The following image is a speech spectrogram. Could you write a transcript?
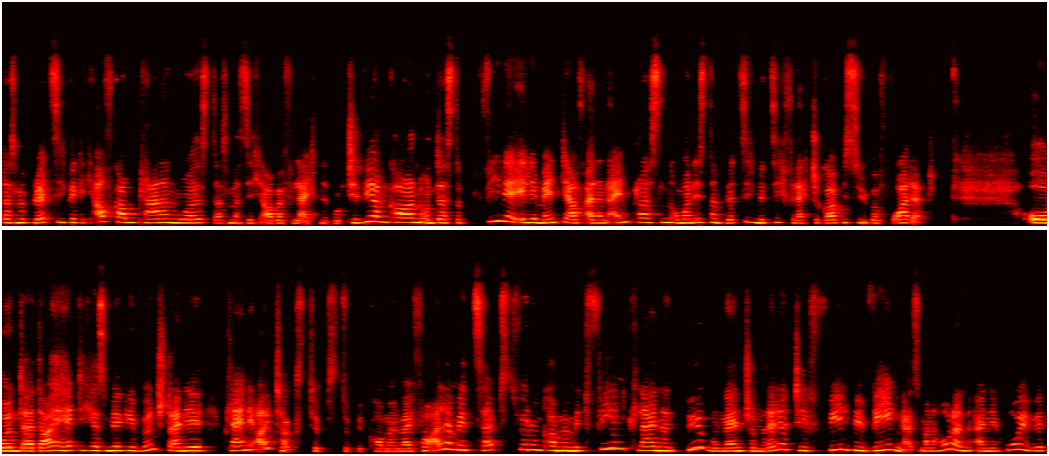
dass man plötzlich wirklich Aufgaben planen muss, dass man sich aber vielleicht nicht motivieren kann und dass da viele Elemente auf einen einprasseln und man ist dann plötzlich mit sich vielleicht sogar ein bisschen überfordert. Und äh, daher hätte ich es mir gewünscht, eine kleine Alltagstipps zu bekommen, weil vor allem mit Selbstführung kann man mit vielen kleinen Übungen schon relativ viel bewegen. Also man hat eine, hohe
